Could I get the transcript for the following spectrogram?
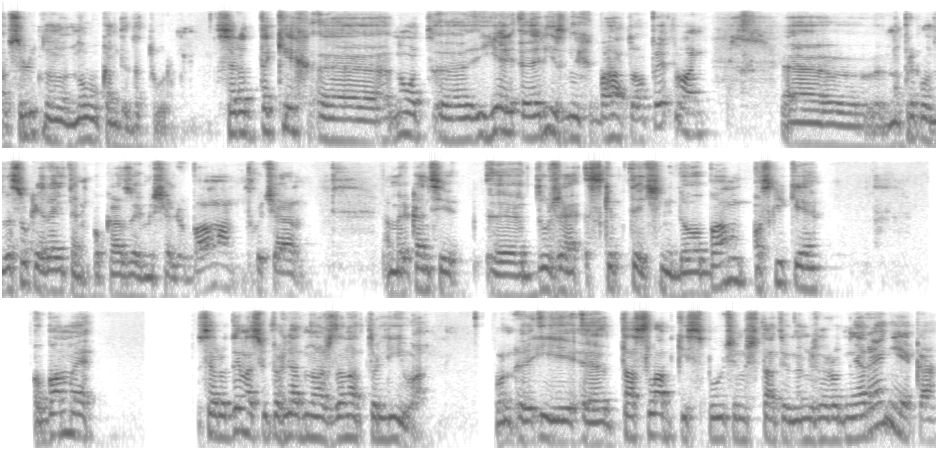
абсолютно нову кандидатуру. Серед таких е, ну от е, є різних багато опитувань. Е, наприклад, високий рейтинг показує Мішель Обама. Хоча американці дуже скептичні до Обам, оскільки Обами ця родина світоглядно аж занадто ліва. І та слабкість Сполучених Штатів на міжнародній арені, яка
